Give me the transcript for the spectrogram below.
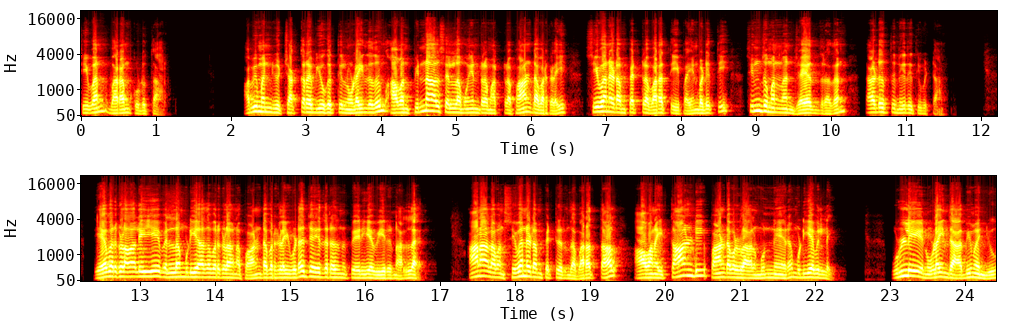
சிவன் வரம் கொடுத்தார். அபிமன்யு சக்கர வியூகத்தில் நுழைந்ததும் அவன் பின்னால் செல்ல முயன்ற மற்ற பாண்டவர்களை சிவனிடம் பெற்ற வரத்தை பயன்படுத்தி சிந்து மன்னன் ஜெயத்ரதன் தடுத்து நிறுத்திவிட்டான் தேவர்களாலேயே வெல்ல முடியாதவர்களான பாண்டவர்களை விட ஜெயத்ரதன் பெரிய வீரன் அல்ல. ஆனால் அவன் சிவனிடம் பெற்றிருந்த வரத்தால் அவனை தாண்டி பாண்டவர்களால் முன்னேற முடியவில்லை. உள்ளே நுழைந்த அபிமன்யு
